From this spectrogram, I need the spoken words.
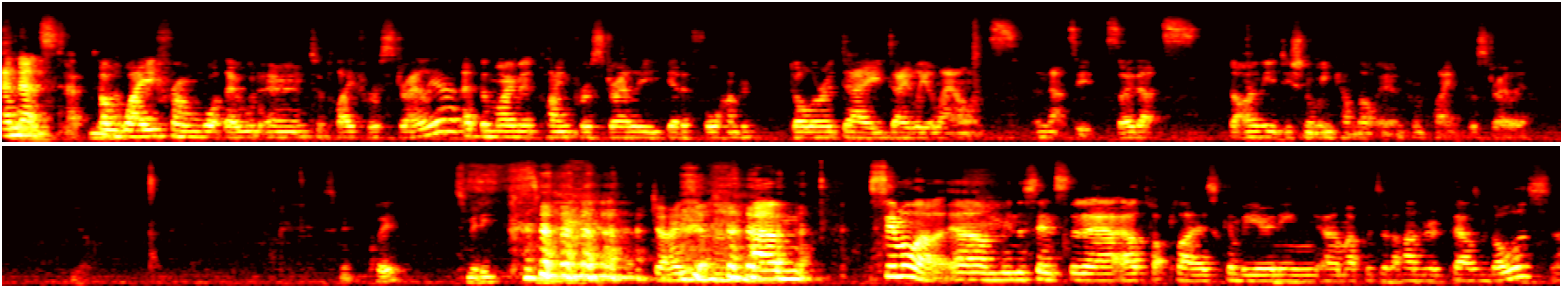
And that's. Away from what they would earn to play for Australia. At the moment, playing for Australia, you get a $400 a day daily allowance, and that's it. So that's the only additional income they'll earn from playing for Australia. Smith, Clea, Smitty. Joan. Um, similar um, in the sense that our, our top players can be earning um, upwards of $100,000 uh,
